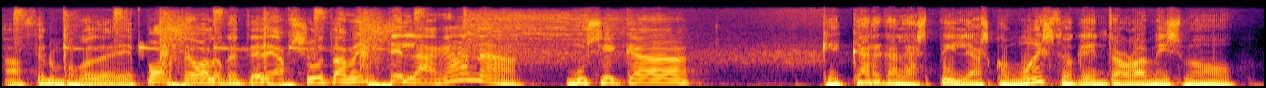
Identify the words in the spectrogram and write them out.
a hacer un poco de deporte o a lo que te dé absolutamente la gana. Música que carga las pilas, como esto que entra ahora mismo.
